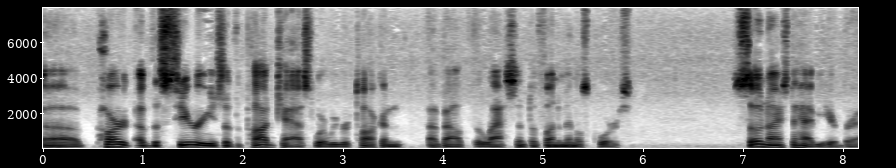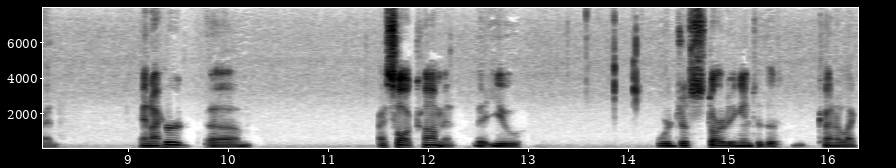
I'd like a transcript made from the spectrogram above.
uh, part of the series of the podcast where we were talking about the Last Symptom Fundamentals course. So nice to have you here, Brad. And I heard, um, I saw a comment that you were just starting into the kind of like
